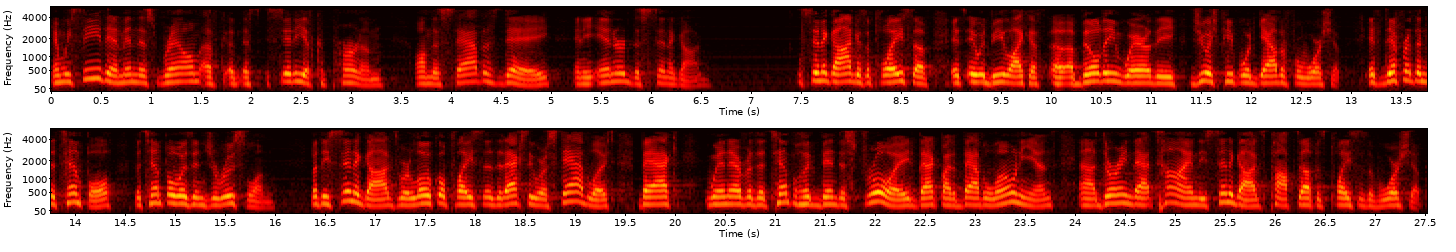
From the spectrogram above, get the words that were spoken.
And we see them in this realm of uh, this city of Capernaum on the Sabbath day, and he entered the synagogue. Synagogue is a place of, it would be like a, a building where the Jewish people would gather for worship. It's different than the temple. The temple was in Jerusalem. But these synagogues were local places that actually were established back whenever the temple had been destroyed back by the Babylonians. Uh, during that time, these synagogues popped up as places of worship.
